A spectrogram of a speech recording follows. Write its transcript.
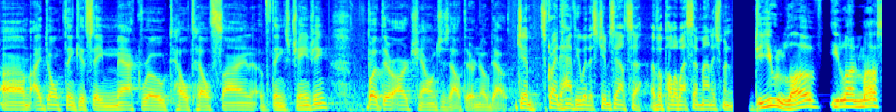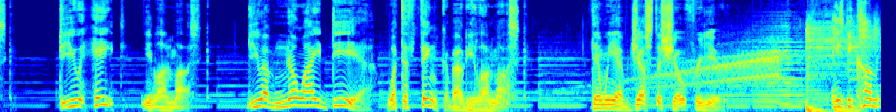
Um, I don't think it's a macro telltale sign of things changing, but there are challenges out there, no doubt. Jim, it's great to have you with us. Jim Zelter of Apollo Asset Management. Do you love Elon Musk? Do you hate Elon Musk? Do you have no idea what to think about Elon Musk? Then we have just the show for you. He's become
